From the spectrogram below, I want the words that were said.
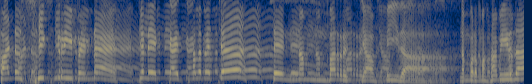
ਵੱਡ ਸਿਕਰੀ ਪਿੰਡ ਹੈ, ਜ਼ਿਲ੍ਹੇ ਕੈਥਲ ਵਿੱਚ ਤੇ ਨੰਬਰ ਜਾਫੀ ਦਾ। ਨੰਬਰ ਮਹਾਵੀਰ ਦਾ।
